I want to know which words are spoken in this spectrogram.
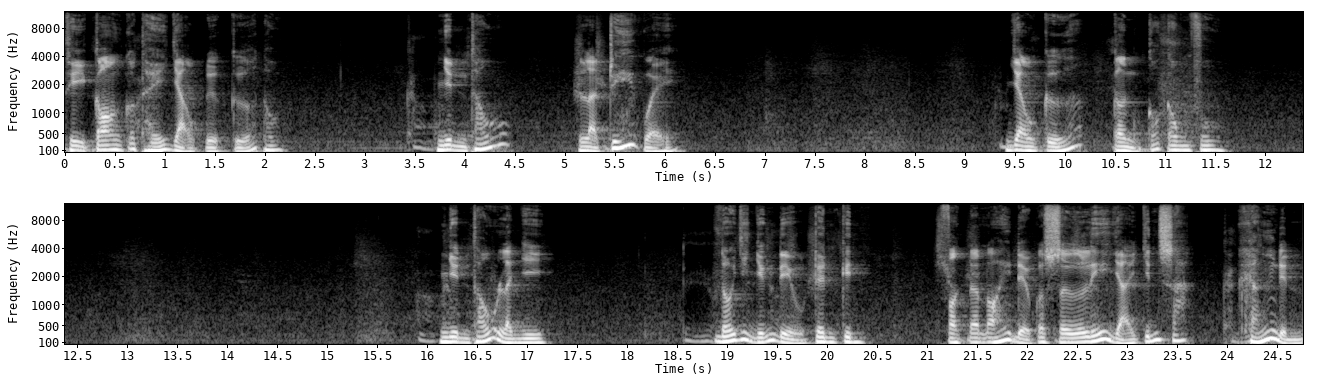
Thì con có thể vào được cửa thôi. Nhìn thấu Là trí huệ. Vào cửa cần có công phu. Nhìn thấu là gì? Đối với những điều trên kinh, Phật đã nói đều có sự lý giải chính xác, Khẳng định.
